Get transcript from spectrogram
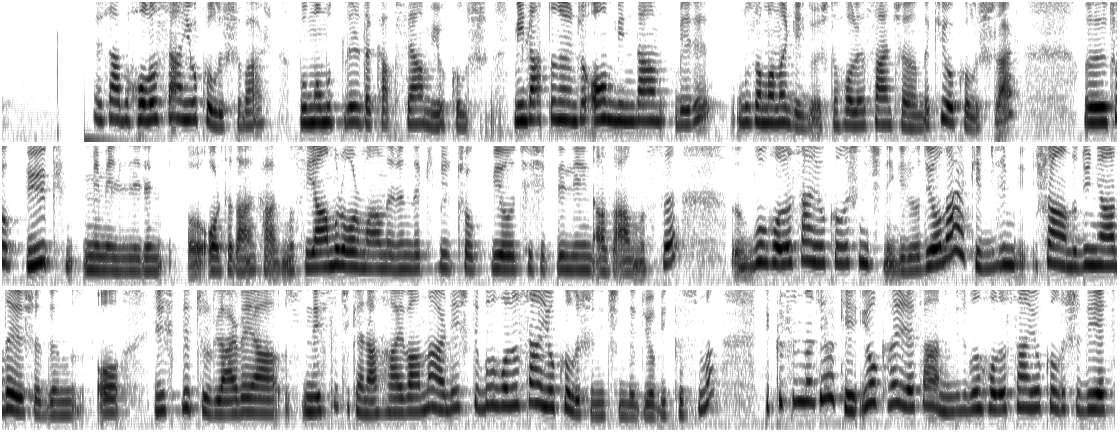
Mesela bir Holosen yok oluşu var. Bu mamutları da kapsayan bir yok oluş. Milattan önce 10 binden beri bu zamana geliyor işte Holosen çağındaki yok oluşlar. Ee, çok büyük memelilerin ortadan kalkması, yağmur ormanlarındaki birçok biyoçeşitliliğin azalması bu holosen yok oluşun içine giriyor. Diyorlar ki bizim şu anda dünyada yaşadığımız o riskli türler veya nesli tükenen hayvanlar da işte bu holosen yok oluşun içinde diyor bir kısmı. Bir kısım da diyor ki yok hayır efendim biz bunu holosen yok oluşu diye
